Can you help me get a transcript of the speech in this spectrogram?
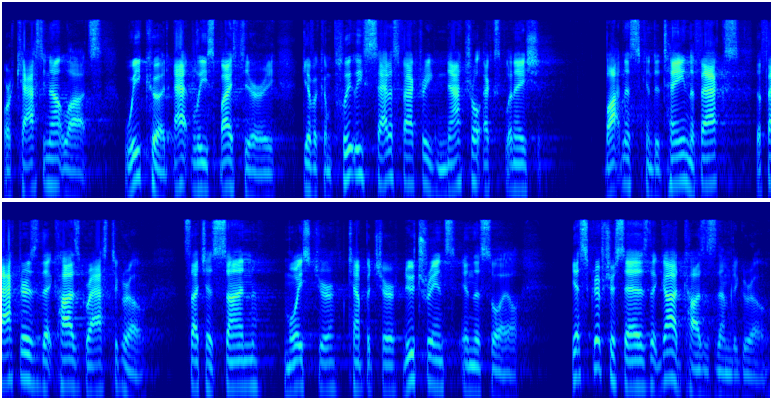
or casting out lots, we could, at least by theory, give a completely satisfactory natural explanation. Botanists can detain the facts, the factors that cause grass to grow, such as sun, moisture, temperature, nutrients in the soil. Yet Scripture says that God causes them to grow.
